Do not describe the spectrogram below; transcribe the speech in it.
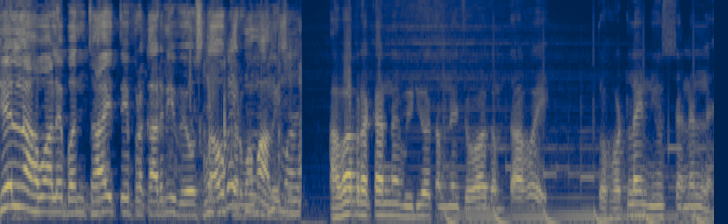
જેલના હવાલે બંધ થાય તે પ્રકારની વ્યવસ્થાઓ કરવામાં આવી છે. આવા પ્રકારના વીડિયો તમને જોવા ગમતા હોય તો હોટલાઇન ન્યૂઝ ચેનલને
